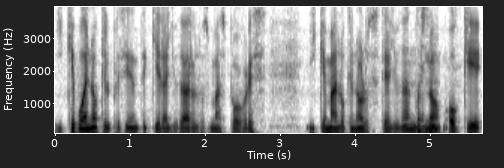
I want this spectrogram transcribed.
Y qué bueno que el presidente quiera ayudar a los más pobres y qué malo que no los esté ayudando, Pues sí. ¿no? O que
